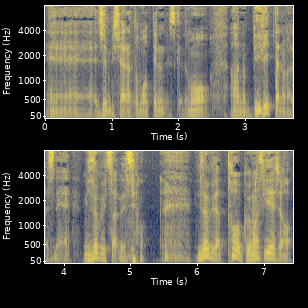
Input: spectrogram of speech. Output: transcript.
えー、準備したいなと思ってるんですけども、あの、ビビったのがですね、溝口さんですよ。溝口さん、トーク上手すぎでしょ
